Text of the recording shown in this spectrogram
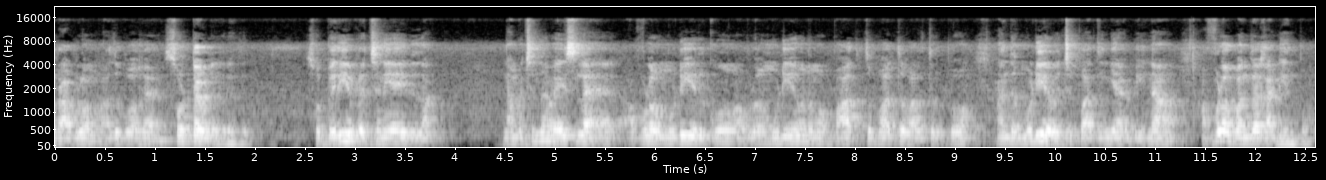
ப்ராப்ளம் அதுபோக சொட்டை விழுகிறது. ஸோ பெரிய பிரச்சனையே இதுதான். நம்ம சின்ன வயசில் அவ்வளோ முடி இருக்கும் அவ்வளோ முடியும் நம்ம பார்த்து பார்த்து வளர்த்துருப்போம். அந்த முடியை வச்சு பார்த்தீங்க அப்படின்னா அவ்வளோ பந்தாக காட்டியிருப்போம்.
